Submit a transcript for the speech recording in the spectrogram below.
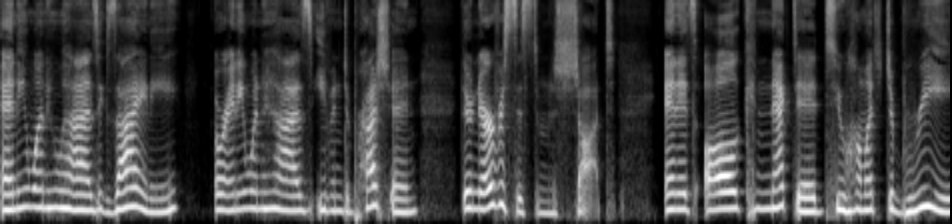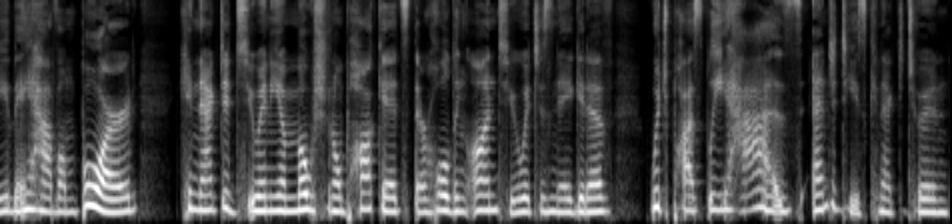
anyone who has anxiety or anyone who has even depression, their nervous system is shot. And it's all connected to how much debris they have on board, connected to any emotional pockets they're holding on to, which is negative, which possibly has entities connected to it. And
